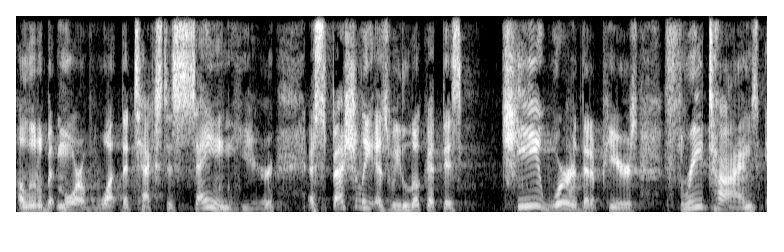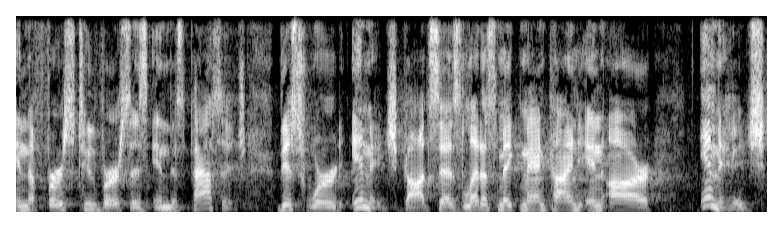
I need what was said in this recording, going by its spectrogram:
a little bit more of what the text is saying here, especially as we look at this key word that appears three times in the first two verses in this passage. This word image. God says, Let us make mankind in our image.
